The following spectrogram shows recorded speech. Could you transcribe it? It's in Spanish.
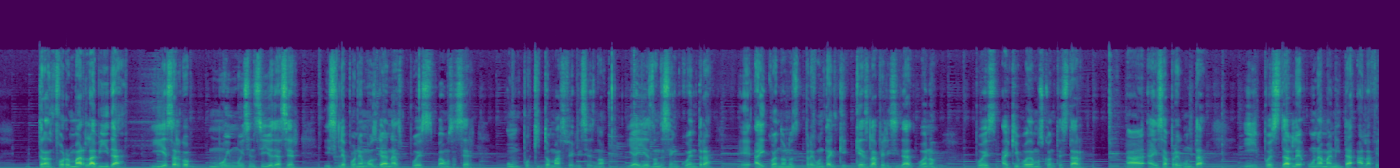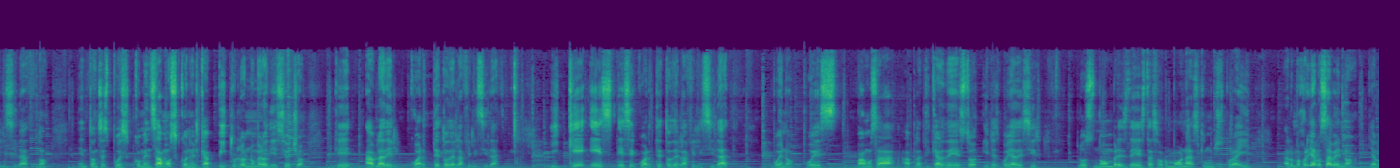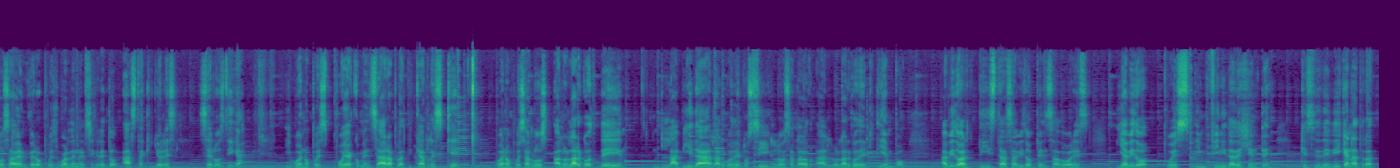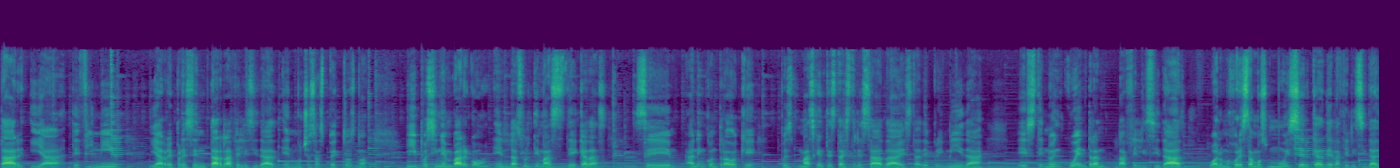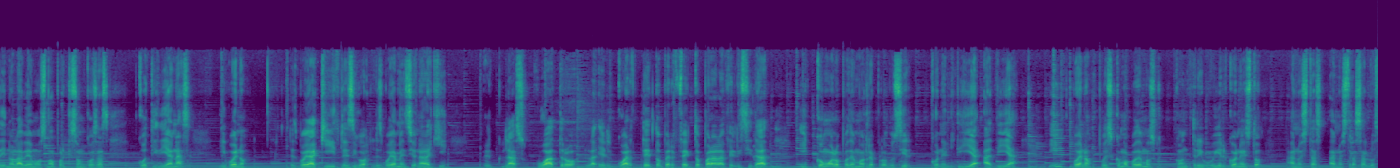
transformar la vida y es algo muy muy sencillo de hacer y si le ponemos ganas, pues vamos a ser un poquito más felices, ¿no? Y ahí es donde se encuentra, eh, ahí cuando nos preguntan qué es la felicidad, bueno, pues aquí podemos contestar a, a esa pregunta y pues darle una manita a la felicidad, ¿no? Entonces pues comenzamos con el capítulo número 18 que habla del cuarteto de la felicidad. ¿Y qué es ese cuarteto de la felicidad? Bueno, pues vamos a, platicar de esto y les voy a decir los nombres de estas hormonas que muchos por ahí a lo mejor ya lo saben, ¿no? Ya lo saben, pero pues guarden el secreto hasta que yo les se los diga. Y bueno, pues voy a comenzar a platicarles que, bueno, pues a, lo largo de la vida, a lo largo de los siglos, a lo largo del tiempo, ha habido artistas, ha habido pensadores y ha habido pues infinidad de gente que se dedican a tratar y a definir y a representar la felicidad en muchos aspectos, ¿no? Y pues sin embargo, en las últimas décadas se han encontrado que pues más gente está estresada, está deprimida, este, no encuentran la felicidad o a lo mejor estamos muy cerca de la felicidad y no la vemos, ¿no? Porque son cosas cotidianas. Y bueno, les voy aquí, les digo, les voy a mencionar aquí las cuatro, el cuarteto perfecto para la felicidad y cómo lo podemos reproducir con el día a día y bueno, pues cómo podemos contribuir con esto a, nuestras, a nuestra salud.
